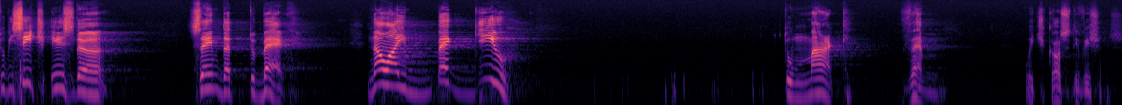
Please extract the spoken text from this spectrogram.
To beseech is the same that to beg. Now I beg you to mark them which cause divisions.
